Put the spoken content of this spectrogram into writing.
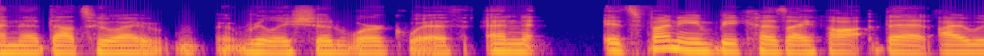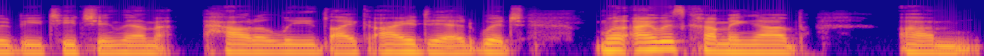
and that that's who I really should work with. And it's funny because I thought that I would be teaching them how to lead like I did, which when I was coming up, um,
